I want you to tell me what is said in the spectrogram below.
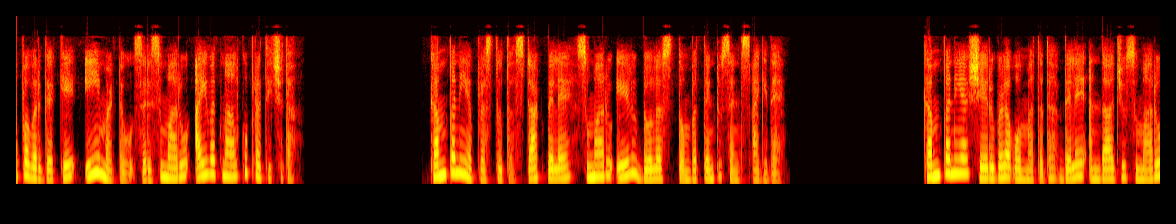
ಉಪವರ್ಗಕ್ಕೆ ಈ ಮಟ್ಟವು ಸರಿಸುಮಾರು ಐವತ್ನಾಲ್ಕು ಪ್ರತಿಶತ. ಕಂಪನಿಯ ಪ್ರಸ್ತುತ ಸ್ಟಾಕ್ ಬೆಲೆ ಸುಮಾರು ಏಳು ಡಾಲರ್ಸ್ ತೊಂಬತ್ತೆಂಟು ಸೆಂಟ್ಸ್ ಆಗಿದೆ. ಕಂಪನಿಯ ಷೇರುಗಳ ಒಮ್ಮತದ ಬೆಲೆ ಅಂದಾಜು ಸುಮಾರು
